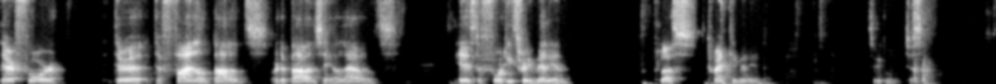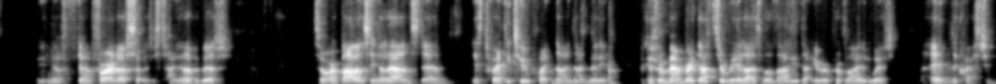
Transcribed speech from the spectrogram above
therefore, the, the final balance or the balancing allowance is the 43 million plus 20 million. So we can just we can go down far enough, so we just tighten it up a bit. So our balancing allowance then is 22.99 million, because remember that's the realizable value that you were provided with in the question.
